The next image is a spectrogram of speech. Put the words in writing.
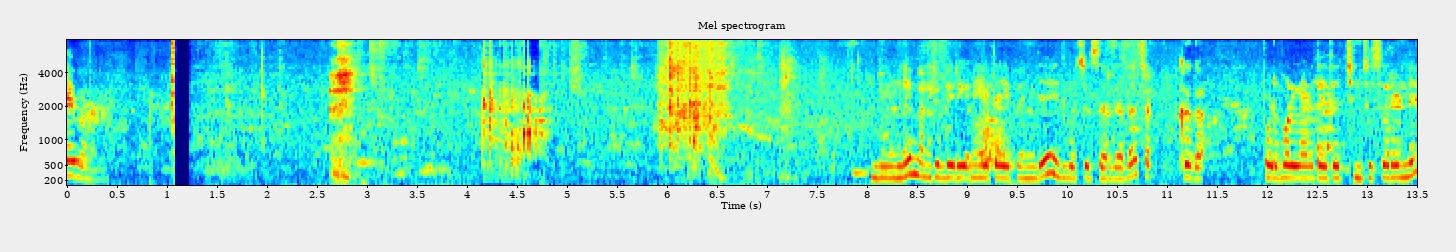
కట్టే బాగా ఇదిగోండి మనకి బిర్యానీ అయితే అయిపోయింది. ఇదిగో చూసారు కదా చక్కగా పొడి పొడలాడితే అయితే వచ్చింది చూసారండి.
